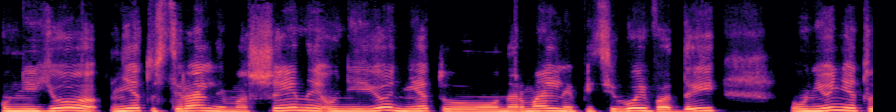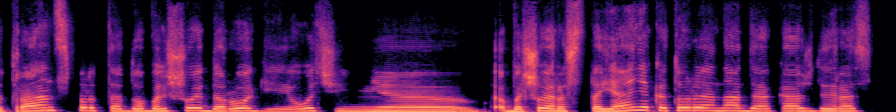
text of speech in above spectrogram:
у нее нету стиральной машины, у нее нету нормальной питьевой воды, у нее нет транспорта до большой дороги, очень э, большое расстояние, которое надо каждый раз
